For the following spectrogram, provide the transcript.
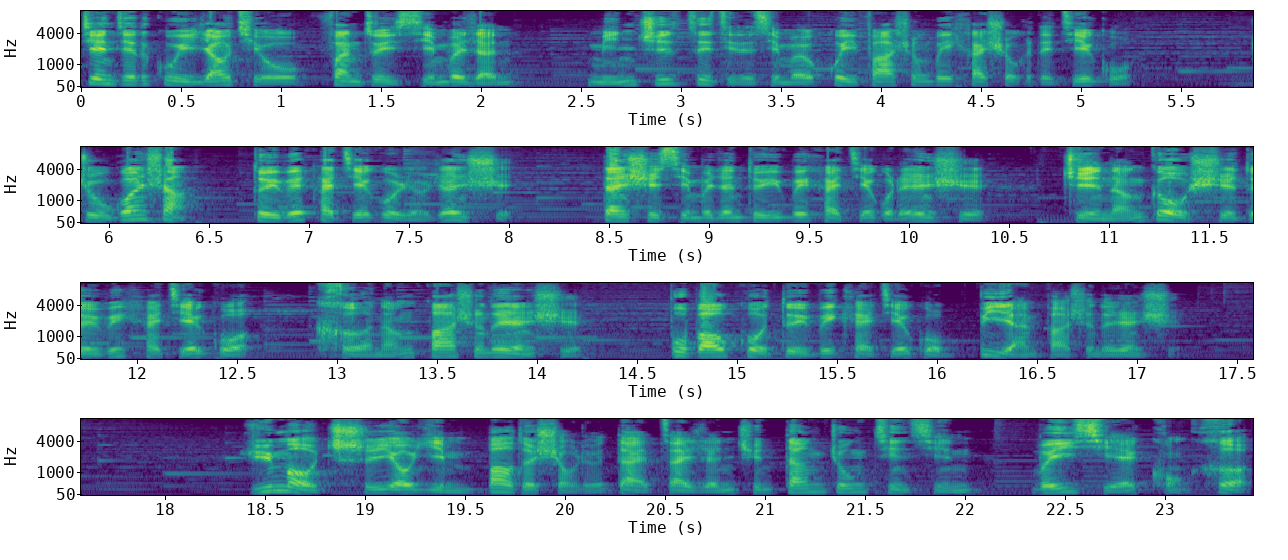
间接的故意要求犯罪行为人明知自己的行为会发生危害社会的结果，主观上对危害结果有认识，但是行为人对于危害结果的认识只能够是对危害结果可能发生的认识，不包括对危害结果必然发生的认识。于某持有引爆的手榴弹，在人群当中进行威胁恐吓，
